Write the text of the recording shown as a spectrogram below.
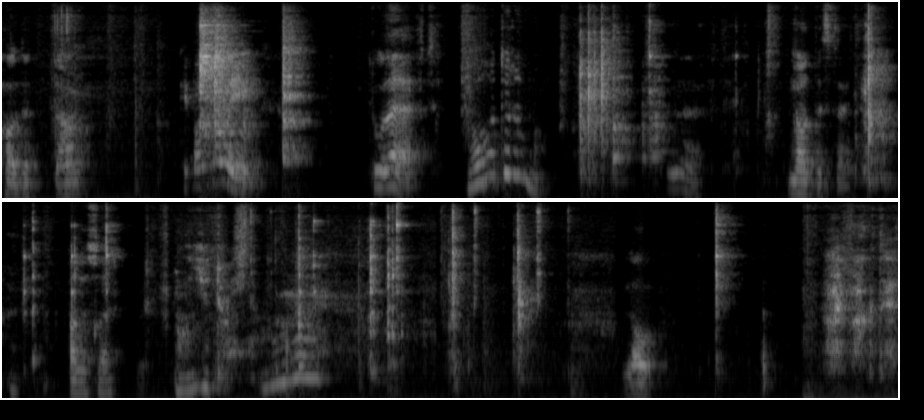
Hold it down. Keep on going. To left. I didn't know. To left. Not this side. Other side. What are you doing? Low. I fucked it.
